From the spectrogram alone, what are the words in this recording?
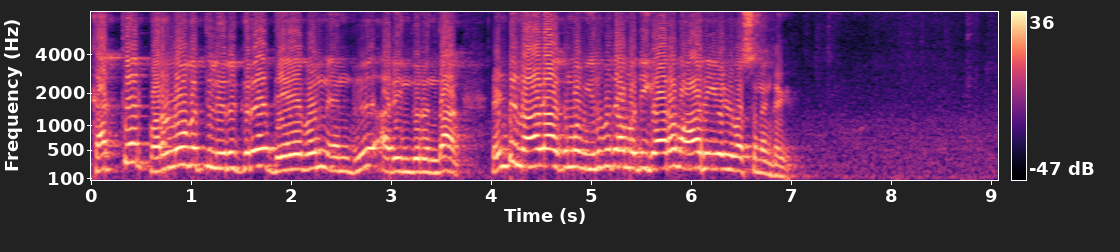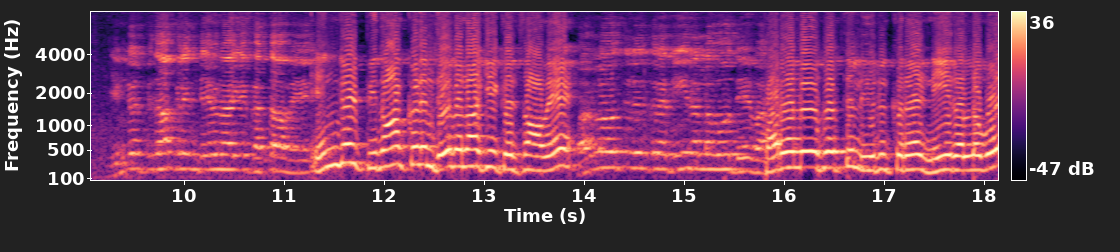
கர்த்தர் பரலோகத்தில் இருக்கிற தேவன் என்று அறிந்திருந்தான். ரெண்டு நாளாகமும் இருபதாம் அதிகாரம் ஆறு ஏழு வசனங்கள். எங்கள் பிதாக்களின் தேவனாகிய கர்த்தாவே எங்கள் பிதாக்களின் தேவனாகிய கர்த்தாவே பரலோகத்தில் இருக்கிற நீர் அல்லவோ தேவன்? பரலோகத்தில் இருக்கிற நீர் அல்லவோ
